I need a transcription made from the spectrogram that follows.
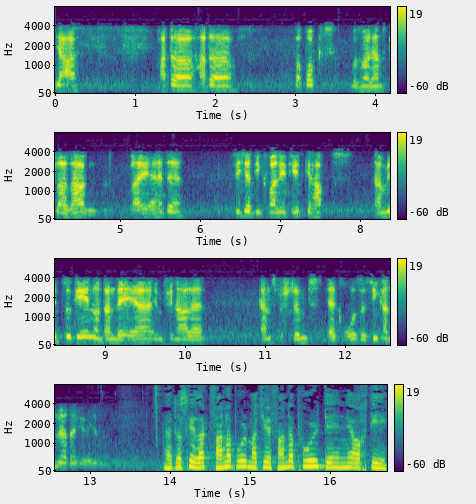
Ja, hat er, hat er verbockt, muss man ganz klar sagen. Weil er hätte sicher die Qualität gehabt, da mitzugehen und dann wäre er im Finale ganz bestimmt der große Sieganwärter gewesen. Ja, Du hast gesagt, Van der Poel, Mathieu Van der Poel, den ja auch die,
